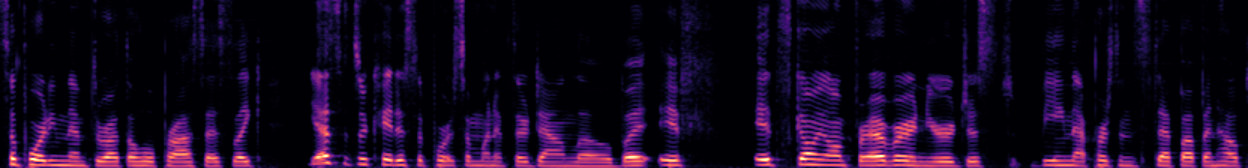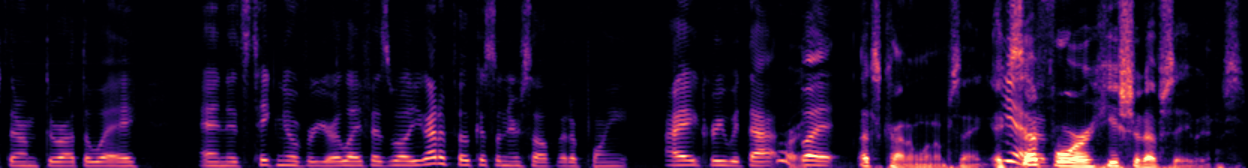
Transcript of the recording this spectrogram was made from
supporting them throughout the whole process, like, yes, it's okay to support someone if they're down low, but if it's going on forever and you're just being that person to step up and help them throughout the way and it's taking over your life as well, you got to focus on yourself at a point. I agree with that, Right. but That's kind of what I'm saying. Except for he should have savings,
